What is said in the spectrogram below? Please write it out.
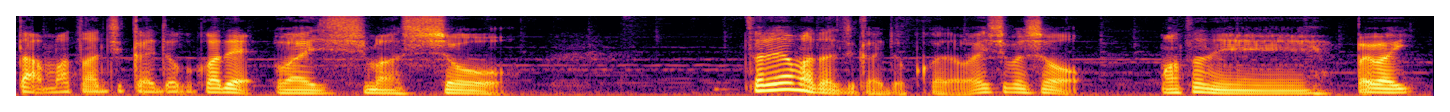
た。また次回どこかでお会いしましょう。それではまた次回どこかでお会いしましょう。またねバイバイ。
